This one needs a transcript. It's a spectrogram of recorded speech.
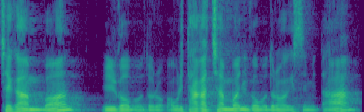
제가 한번 읽어보도록 우리 다 같이 한번 읽어보도록 하겠습니다.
